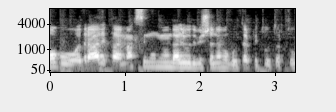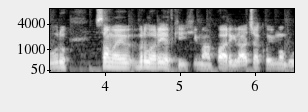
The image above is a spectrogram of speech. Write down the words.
mogu odraditi taj maksimum i onda ljudi više ne mogu trpiti tu torturu. Samo je vrlo rijetkih ima par igrača koji mogu,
